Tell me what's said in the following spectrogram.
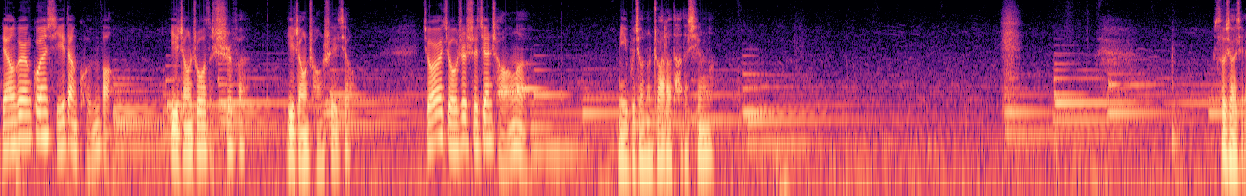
两个人关系一旦捆绑，一张桌子吃饭，一张床睡觉，久而久之，时间长了，你不就能抓到他的心了？苏小姐，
